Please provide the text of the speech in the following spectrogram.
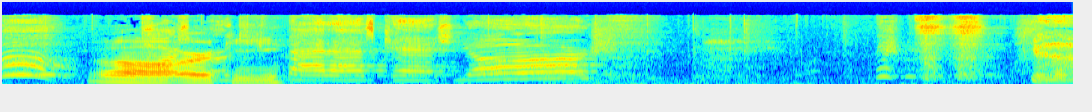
Oh, horse Urki. Badass cash yard.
